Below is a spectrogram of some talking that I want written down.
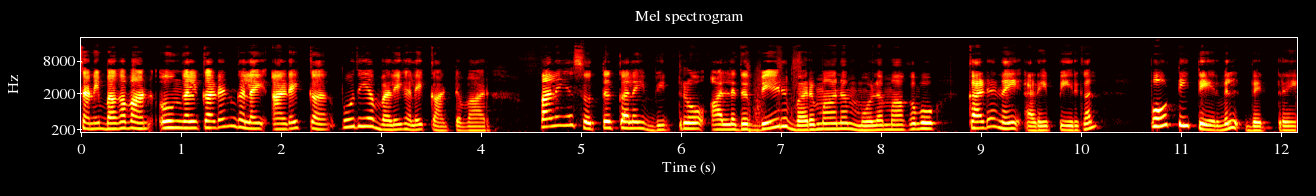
சனி பகவான் உங்கள் கடன்களை அடைக்க புதிய வழிகளை காட்டுவார். பழைய சொத்துக்களை விற்றோ அல்லது வேறு வருமானம் மூலமாகவோ கடனை அடைப்பீர்கள். போட்டி தேர்வில் வெற்றி.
